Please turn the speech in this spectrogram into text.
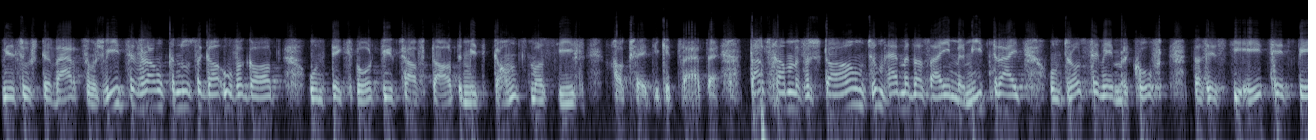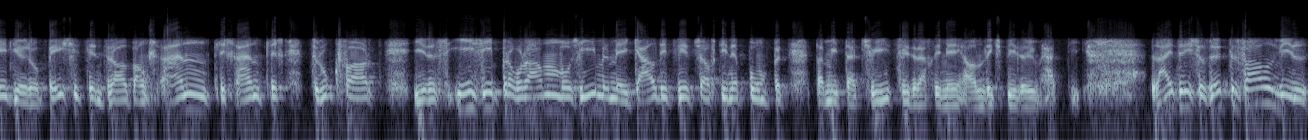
weil sonst der Wert vom Schweizer Franken raufgeht und die Exportwirtschaft damit ganz massiv kann geschädigt werden. Das kann man verstehen und darum haben wir das auch immer mitgetragen und trotzdem haben wir gehofft, dass jetzt die EZB, die Europäische Zentralbank, endlich, endlich zurückfährt, ihr Easy-Programm, wo sie immer mehr Geld in die Wirtschaft hineinpumpen, damit die Schweiz wieder ein bisschen mehr Handlungsspielraum hätte. Leider ist das nicht der Fall, weil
